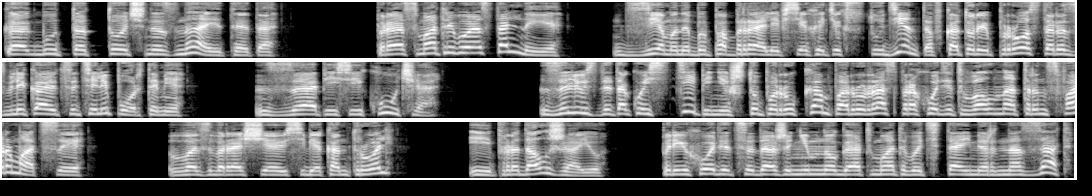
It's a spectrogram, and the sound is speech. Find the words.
как будто точно знает это. Просматриваю остальные — Демоны бы побрали всех этих студентов, которые просто развлекаются телепортами. Записей куча. Злюсь до такой степени, что по рукам пару раз проходит волна трансформации. Возвращаю себе контроль и продолжаю. Приходится даже немного отматывать таймер назад,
